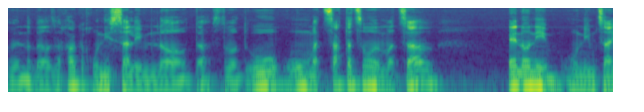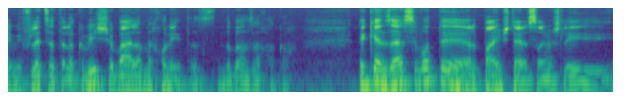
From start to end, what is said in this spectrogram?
ונדבר על זה אחר כך, הוא ניסה למנוע אותה. זאת אומרת, הוא, הוא מצא את עצמו במצב, אין אונים, הוא נמצא עם מפלצת על הכביש שבאה אליו מכונית, אז נדבר על זה אחר כך. אה, כן, זה היה סביבות אה, 2012, אמא שלי,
